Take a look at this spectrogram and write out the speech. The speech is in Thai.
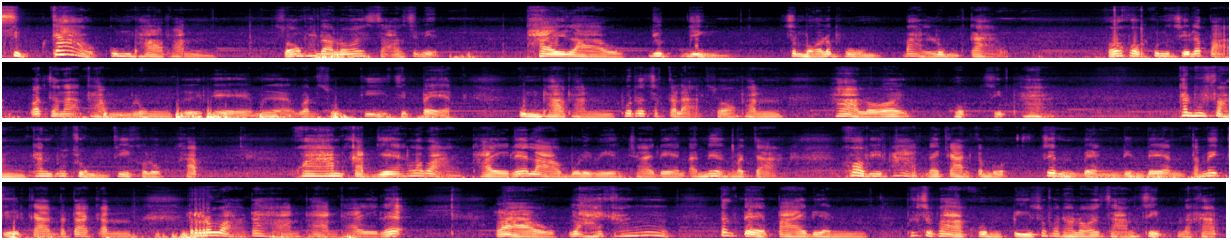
19 กุมภาพันธ์2531 ไทยลาว หยุดยิง สมรภูมิบ้านลุ่มเก้าขอขอบคุณศิลปะวัฒนธรรมลุงเผยแผ่เมื่อวันศุกร์ที่ 18 กุมภาพันธ์ พุทธศักราช 2565 ท่านผู้ฟังท่านผู้ชมที่เคารพครับ ความขัดแย้งระหว่างไทยและลาวบริเวณชายแดนอันเนื่องมาจากข้อพิพาทในการกำหนดเส้นแบ่งดินแดนทำให้เกิดการประทะกันระหว่างทหารผ่านไทยและลาวหลายครั้งตั้งแต่ปลายเดือนพฤษภาคมปี 2530 นะครับ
